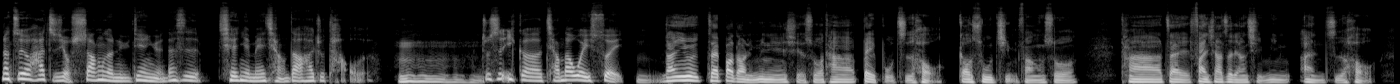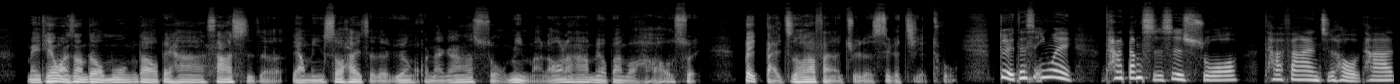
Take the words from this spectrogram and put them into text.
那最后他只有伤了女店员，但是钱也没抢到，他就逃了。嗯哼哼哼，就是一个强盗未遂。嗯，那因为在报道里面你也写说，他被捕之后，告诉警方说，他在犯下这两起命案之后，每天晚上都有梦到被他杀死的两名受害者的冤魂来跟他索命嘛，然后让他没有办法好好睡。被逮之后，他反而觉得是个解脱。对，但是因为他当时是说，他犯案之后，他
